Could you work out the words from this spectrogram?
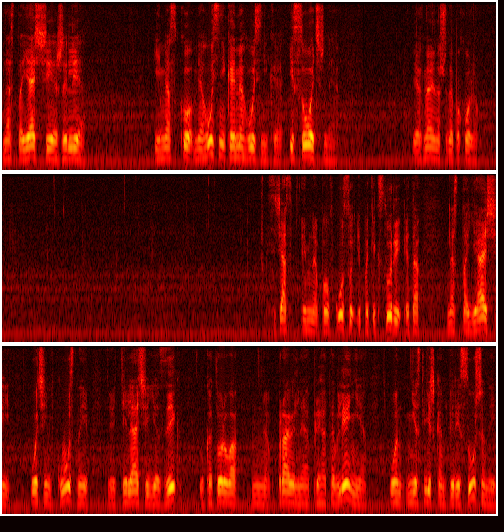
настоящее желе. И мяско мягусенькое-мягусенькое и сочное. Я знаю, на что это похоже. Сейчас именно по вкусу и по текстуре это настоящий, очень вкусный э, телячий язык, у которого правильное приготовление, он не слишком пересушенный,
